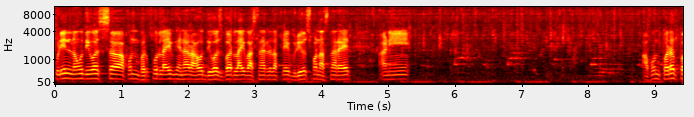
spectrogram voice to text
पुढील नऊ दिवस आपण भरपूर लाईव्ह घेणार आहोत. दिवसभर लाईव्ह असणार आहेत आपले व्हिडिओज पण असणार आहेत. आणि आपण परत प-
